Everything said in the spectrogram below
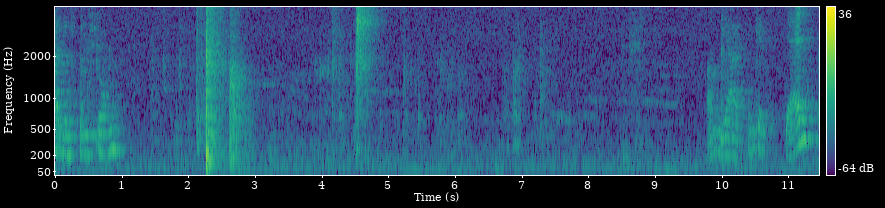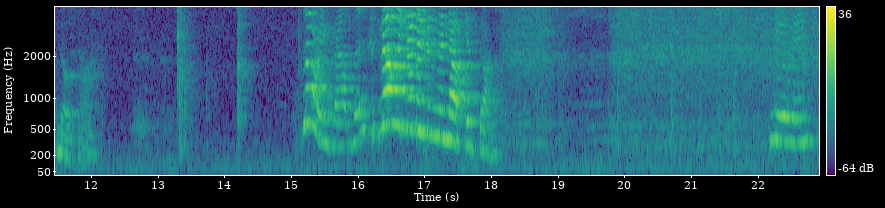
it is pretty strong. No, it's not. Sorry about this. No, no, no, no, no, no. It's gone. Moving.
